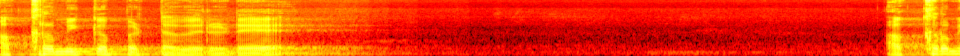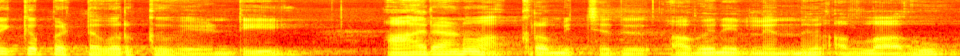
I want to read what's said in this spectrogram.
ആക്രമിക്കപ്പെട്ടവരുടെ ആക്രമിക്കപ്പെട്ടവർക്ക് വേണ്ടി ആരാണോ ആക്രമിച്ചത് അവനിൽ നിന്ന് അള്ളാഹു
